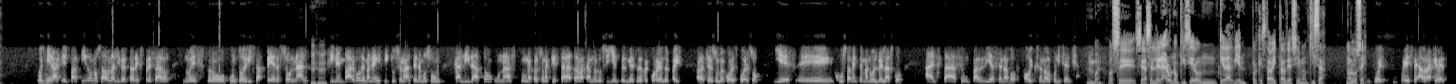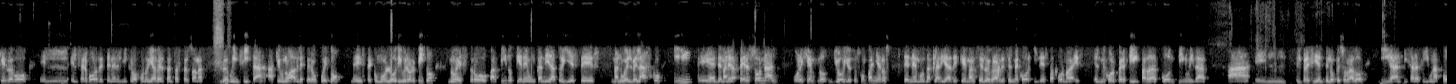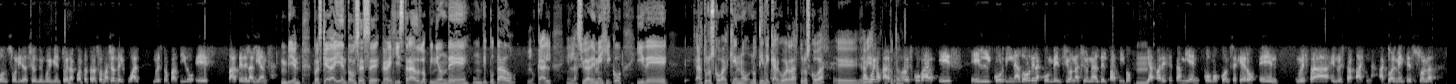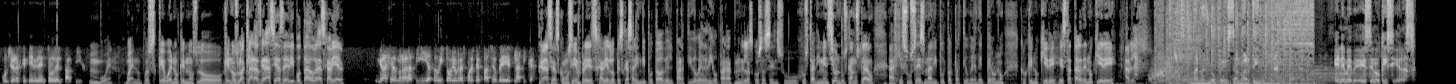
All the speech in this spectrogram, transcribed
Pues mira, el partido nos ha dado la libertad de expresar nuestro punto de vista personal. Sin embargo, de manera institucional tenemos un candidato, una, una persona que estará trabajando en los siguientes meses recorriendo el país para hacer su mejor esfuerzo y es eh, justamente Manuel Velasco, hasta hace un par de días senador, hoy senador con licencia. Bueno, pues se aceleraron o quisieron quedar bien porque estaba ahí Claudia Sheinbaum, quizá, no lo sé. Pues, pues habrá que ver que luego el, el, fervor de tener el micrófono y haber tantas personas luego incita a que uno hable, pero pues no, este, como lo digo y lo repito, nuestro partido tiene un candidato y este es Manuel Velasco y eh, de manera personal, por ejemplo, yo y otros compañeros tenemos la claridad de que Marcelo Ebrard es el mejor y de esta forma es el mejor perfil para dar continuidad a el presidente López Obrador y garantizar así una consolidación de un movimiento de la cuarta transformación, del cual nuestro partido es parte de la alianza. Bien, pues queda ahí entonces eh, registrados la opinión de un diputado local en la Ciudad de México y de Arturo Escobar, que no, no tiene cargo, ¿verdad, Arturo Escobar? Eh, no, bueno, Arturo Escobar es el coordinador de la Convención Nacional del partido mm. y aparece también como consejero en nuestra en nuestra página. Actualmente esas son las funciones que tiene dentro del partido. Bueno, bueno, pues qué bueno que nos lo que nos lo aclaras. Gracias, eh, diputado. Gracias, Javier. Gracias, Manuel, a ti y a tu auditorio. Gracias por este espacio de plática. Gracias, como siempre, es Javier López Casarín, diputado del Partido Verde. Digo, para poner las cosas en su justa dimensión, buscamos, claro, a Jesús Esma, diputado del Partido Verde, pero no, creo que no quiere, esta tarde no quiere hablar. Manuel López San Martín, NMBS Noticias.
